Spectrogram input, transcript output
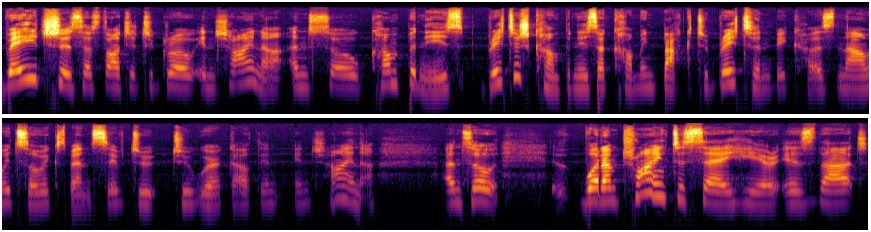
wages have started to grow in China and so companies British companies are coming back to Britain because now it's so expensive to to work out in in China and so what I'm trying to say here is that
